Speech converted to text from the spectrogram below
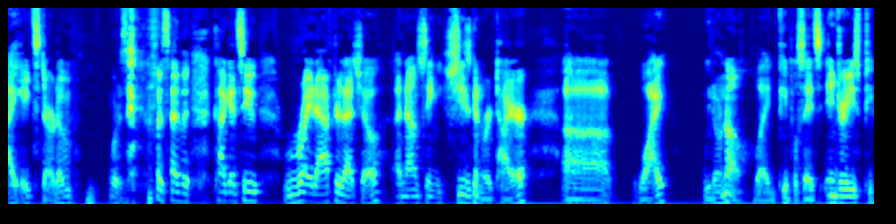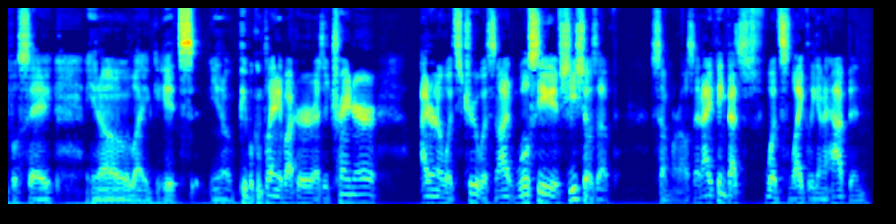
I hate stardom. What is that? Was that Kagetsu right after that show announcing she's going to retire? Uh, why? We don't know. Like people say it's injuries. People say, you know, like it's, you know, people complaining about her as a trainer. I don't know what's true, what's not. We'll see if she shows up somewhere else. And I think that's what's likely going to happen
